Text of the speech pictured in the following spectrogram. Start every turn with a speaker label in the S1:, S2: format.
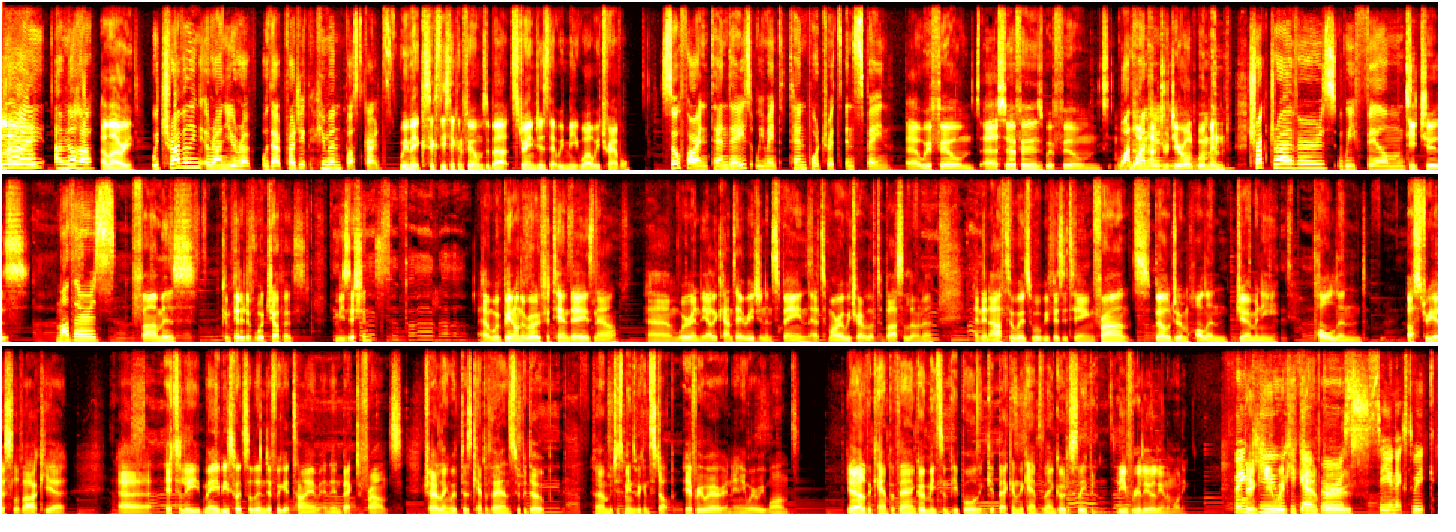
S1: Hello.
S2: Hi, I'm Nora.
S1: I'm Ari.
S2: We're traveling around Europe with our project Human Postcards.
S1: We make 60 second films about strangers that we meet while we travel.
S2: So far, in 10 days, we made 10 portraits in Spain.
S1: Uh, we've filmed uh, surfers, we've filmed 100 year old women,
S2: Truck drivers, we filmed
S1: teachers,
S2: mothers,
S1: farmers, competitive woodchoppers, musicians. And we've been on the road for 10 days now. Um, we're in the Alicante region in Spain. Uh, tomorrow we travel up to Barcelona. And then afterwards, we'll be visiting France, Belgium, Holland, Germany, Poland, Austria, Slovakia, uh, Italy, maybe Switzerland if we get time, and then back to France. Traveling with this camper van, super dope. Um, it just means we can stop everywhere and anywhere we want. Get out of the camper van, go meet some people, and get back in the camper van, go to sleep, and leave really early in the morning.
S2: Thank,
S1: Thank
S2: you,
S1: you,
S2: Wiki
S1: Wiki
S2: Campers.
S1: Campers.
S2: See you next week.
